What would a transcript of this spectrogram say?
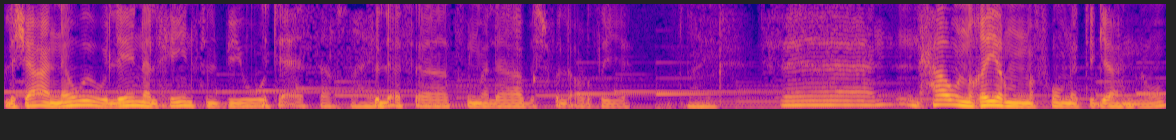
الاشعاع النووي ولينا الحين في البيوت يتأثر صحيح. في الأثاث في الملابس في الأرضية. صحيح فنحاول نغير من مفهومنا تجاه النوم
